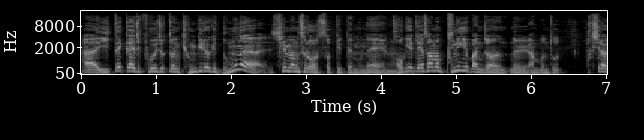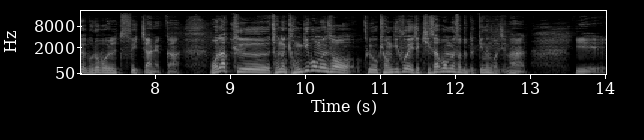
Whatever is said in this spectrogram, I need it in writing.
아, 이때까지 보여줬던 경기력이 너무나 실망스러웠었기 때문에 음. 거기에 대해서 한번 분위기 반전을 한번 또 확실하게 노려볼 수 있지 않을까. 워낙 그 저는 경기 보면서 그리고 경기 후에 이제 기사 보면서도 느끼는 거지만 이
